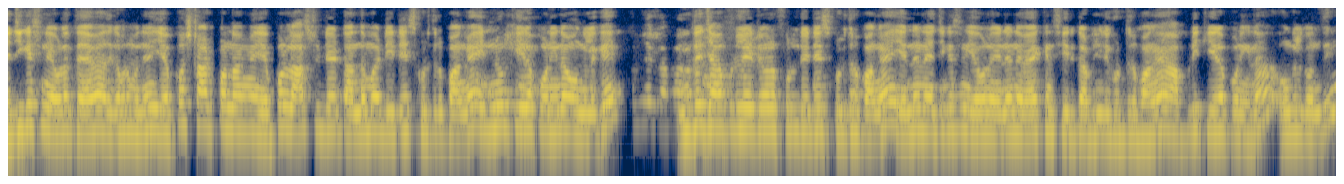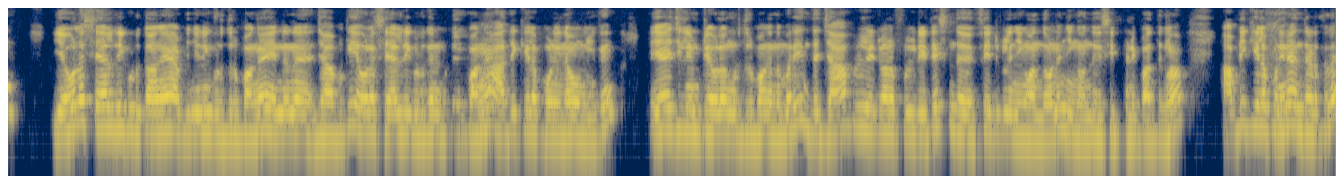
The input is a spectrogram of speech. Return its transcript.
எஜுகேஷன் எவ்வளவு தேவை? அதுக்கப்புறம் பார்த்தீங்கன்னா எப்போ ஸ்டார்ட் பண்ணாங்க? எப்போ லாஸ்ட் டேட் அந்த மாதிரி டீடைல்ஸ் கொடுத்துருப்பாங்க? இன்னும் கீழே போனீங்கன்னா உங்களுக்கு இந்த ஜாப் ரிலேட்டிவான ஃபுல் டீடைல்ஸ் கொடுத்துருப்பாங்க. என்னென்ன எஜுகேஷன் எவ்வளோ என்னென்ன வேகன்சி இருக்கு அப்படின்னு சொல்லி கொடுத்துருப்பாங்க. அப்படி கீழே போனீங்கன்னா உங்களுக்கு வந்து எவ்வளோ சேலரி கொடுக்காங்க அப்படின்னு சொல்லி கொடுத்துருப்பாங்க. என்னென்ன ஜாபுக்கு எவ்வளோ சேலரி கொடுக்குன்னு கொடுத்துருப்பாங்க. அது கீழே போனீங்கன்னா உங்களுக்கு ஏஜ் லிமிட் எவ்வளோ கொடுத்துருப்பாங்க இந்த மாதிரி இந்த ஜாப் ரிலேட்டிவான ஃபுல் டீடைல்ஸ் இந்த வெப்சைட்டுக்குள்ள நீங்கள் வந்தோடனே நீங்கள் வந்து விசிட் பண்ணி பார்த்துக்கலாம். அப்படி கீழே போனீங்கன்னா இந்த இடத்துல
